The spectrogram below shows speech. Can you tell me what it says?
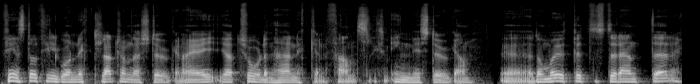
finns det att tillgå nycklar till de där stugorna. Jag, jag tror den här nyckeln fanns liksom inne i stugan. Eh, de var utbytesstudenter,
